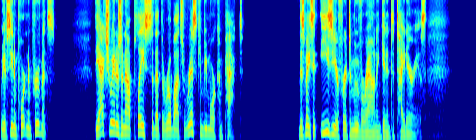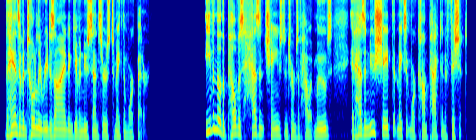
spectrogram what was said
We have seen important improvements. The actuators are now placed so that the robot's wrist can be more compact. This makes it easier for it to move around and get into tight areas. The hands have been totally redesigned and given new sensors to make them work better. Even though the pelvis hasn't changed in terms of how it moves, it has a new shape that makes it more compact and efficient.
